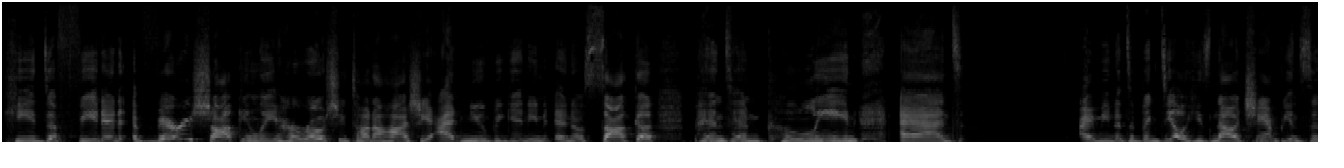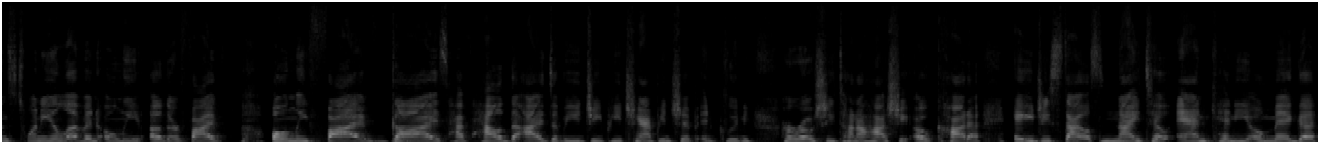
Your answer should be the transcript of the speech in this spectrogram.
He defeated, very shockingly, Hiroshi Tanahashi at New Beginning in Osaka, pinned him clean, and I mean, it's a big deal. He's now a champion. Since 2011, only other five, only five guys have held the IWGP Championship, including Hiroshi Tanahashi, Okada, AJ Styles, Naito, and Kenny Omega.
